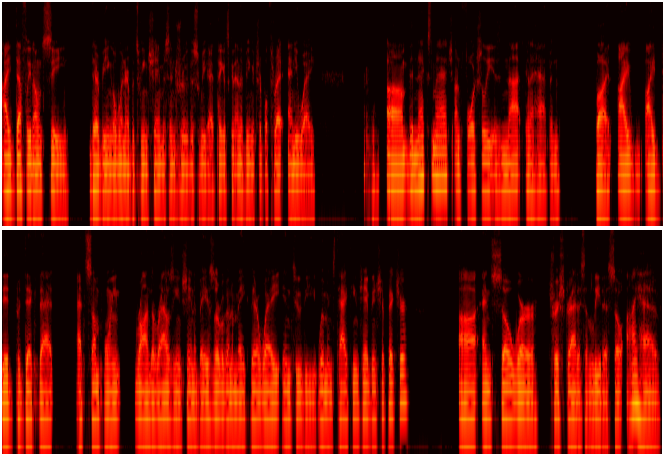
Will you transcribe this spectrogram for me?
I definitely don't see there being a winner between Sheamus and Drew this week. I think it's going to end up being a triple threat anyway. Um, the next match, unfortunately, is not going to happen. But I I did predict that at some point Ronda Rousey and Shayna Baszler were going to make their way into the women's tag team championship picture. Uh, and so were Trish Stratus and Lita. So I have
